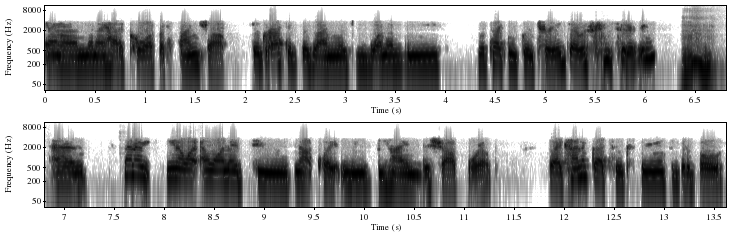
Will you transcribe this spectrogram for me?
And then I had a co-op at a sign shop. So graphic design was one of the well, technically trades I was considering. Mm-hmm. And then I, you know what, I wanted to not quite leave behind the shop world. So I kind of got to experience a bit of both.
